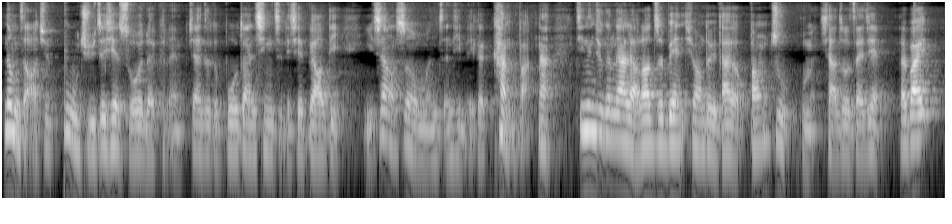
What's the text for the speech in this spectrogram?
那么早去布局这些所谓的可能在这个波段性质的一些标的。以上是我们整体的一个看法。那今天就跟大家聊到这边，希望对大家有帮助。我们下周再见，拜拜。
